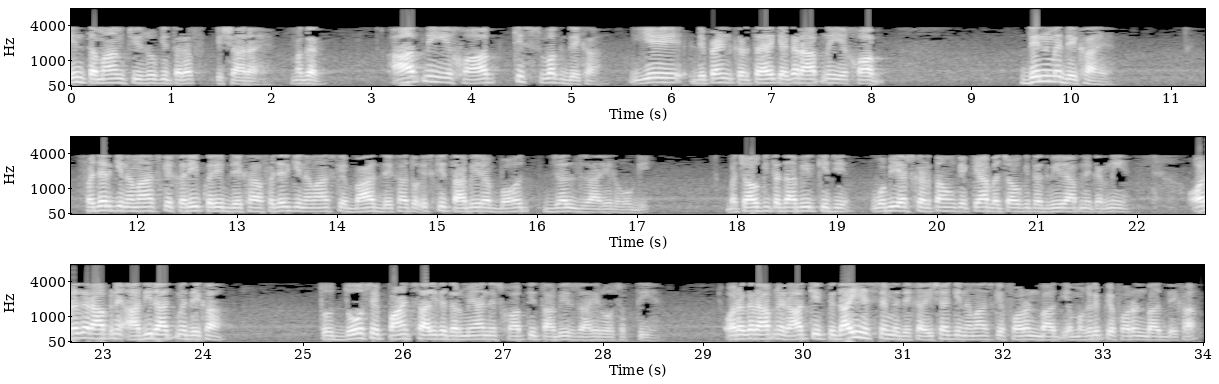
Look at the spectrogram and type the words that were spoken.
ان تمام چیزوں کی طرف اشارہ ہے۔ مگر آپ نے یہ خواب کس وقت دیکھا؟ یہ ڈپینڈ کرتا ہے کہ اگر آپ نے یہ خواب دن میں دیکھا ہے، فجر کی نماز کے قریب قریب دیکھا، فجر کی نماز کے بعد دیکھا، تو اس کی تعبیر اب بہت جلد ظاہر ہوگی۔ بچاؤ کی تدابیر کیجیے وہ بھی عرض کرتا ہوں کہ کیا بچاؤ کی تدبیر آپ نے کرنی ہے۔ اور اگر آپ نے آدھی رات میں دیکھا، تو دو سے پانچ سال کے درمیان اس خواب کی تعبیر ظاہر ہو سکتی ہے۔ اور اگر آپ نے رات کے ابتدائی حصے میں دیکھا، عشاء کی نماز کے فوراً بعد یا مغرب کے فوراً بعد دیکھا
